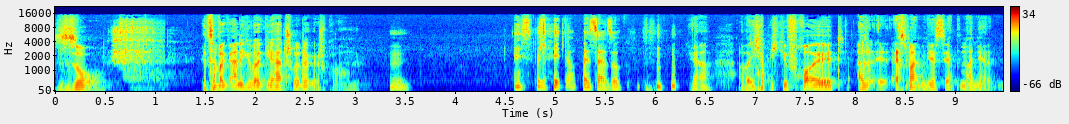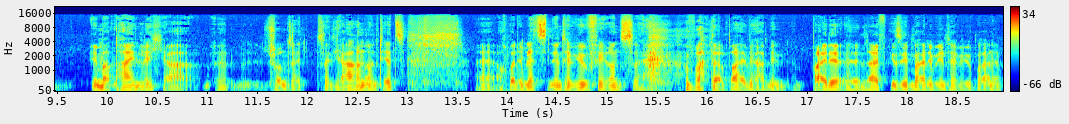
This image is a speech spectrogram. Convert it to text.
So. Jetzt haben wir gar nicht über Gerhard Schröder gesprochen. Hm. Ist vielleicht auch besser so. ja, aber ich habe mich gefreut. Also erstmal, mir ist der Mann ja immer peinlich, ja, äh, schon seit, seit Jahren und jetzt äh, auch bei dem letzten Interview, Ferenc äh, war dabei, wir haben ihn beide äh, live gesehen bei einem Interview bei einem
